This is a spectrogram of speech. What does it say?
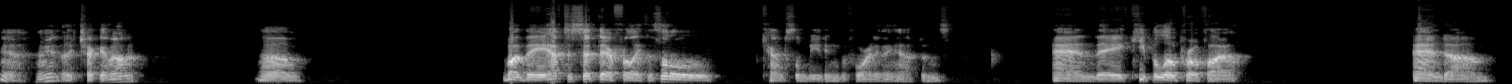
Yeah, right. Like check in on it. Um, but they have to sit there for like this little council meeting before anything happens, and they keep a low profile. And um,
